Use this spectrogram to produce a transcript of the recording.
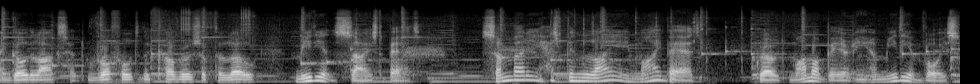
And Goldilocks had ruffled the covers of the low, medium-sized bed. Somebody has been lying in my bed, growled Mama Bear in her medium voice.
